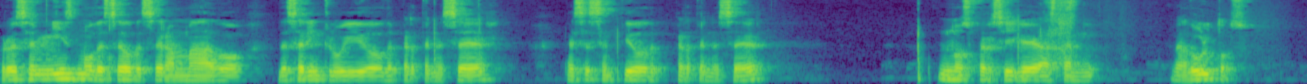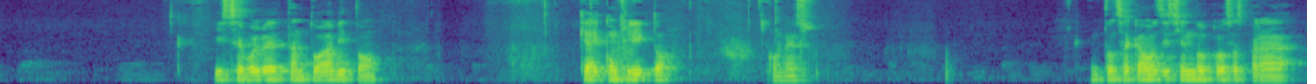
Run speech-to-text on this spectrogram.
Pero ese mismo deseo de ser amado, de ser incluido, de pertenecer, ese sentido de pertenecer, nos persigue hasta en, adultos. Y se vuelve tanto hábito que hay conflicto con eso. Entonces acabamos diciendo cosas para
